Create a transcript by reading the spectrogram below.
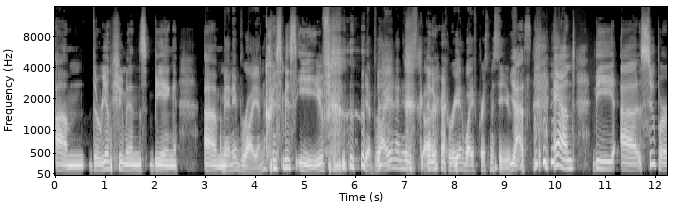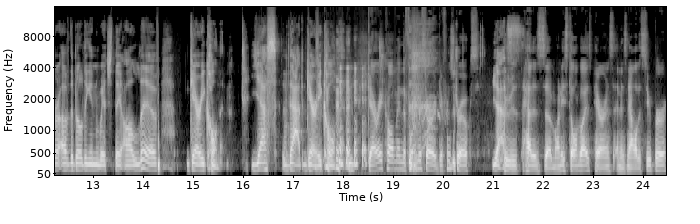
Um, the real humans being A man named Brian. Christmas Eve. Yeah, Brian and his uh, Korean wife, Christmas Eve. Yes. and the uh, super of the building in which they all live, Gary Coleman. Yes, that Gary Coleman. Gary Coleman, the former star of Diff'rent Strokes, yes. who's had his uh, money stolen by his parents and is now the super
